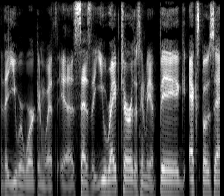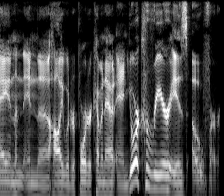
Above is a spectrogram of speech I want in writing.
that you were working with uh, says that you raped her. There's to be a big expose in in the Hollywood Reporter coming out, and your career is over."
